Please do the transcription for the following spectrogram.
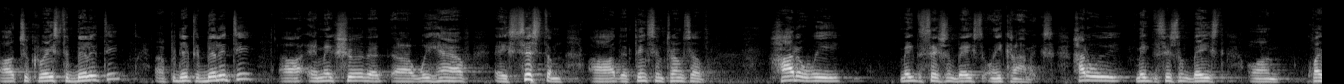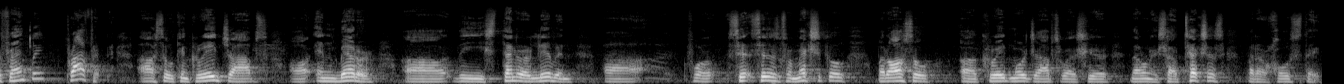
uh, to create stability, uh, predictability, uh, and make sure that we have a system that thinks in terms of how do we make decisions based on economics? How do we make decisions based on, quite frankly, profit? Uh, so we can create jobs uh, and better uh, the standard of living uh, for citizens from Mexico, but also uh, create more jobs for us here, not only South Texas, but our whole state.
